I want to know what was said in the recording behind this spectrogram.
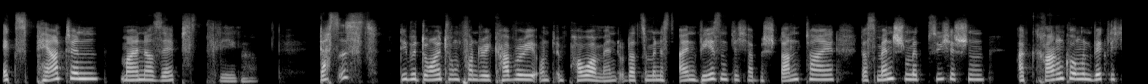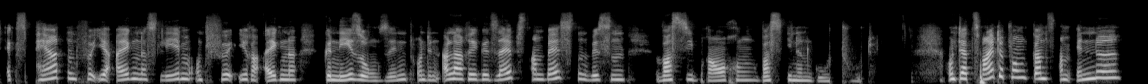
Expertin meiner Selbstpflege. Das ist die Bedeutung von Recovery und Empowerment oder zumindest ein wesentlicher Bestandteil, dass Menschen mit psychischen Erkrankungen wirklich Experten für ihr eigenes Leben und für ihre eigene Genesung sind und in aller Regel selbst am besten wissen, was sie brauchen, was ihnen gut tut. Und der zweite Punkt ganz am Ende,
